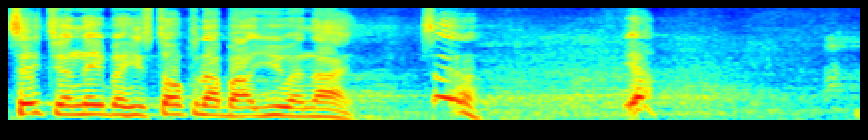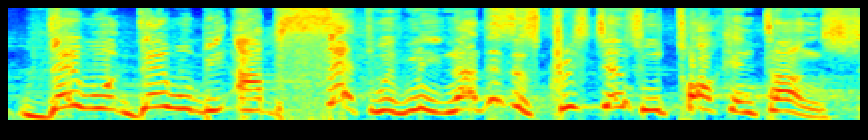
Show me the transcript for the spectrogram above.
Say to your neighbor, he's talking about you and I. Say. They will, they will be upset with me. Now, this is Christians who talk in tongues.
